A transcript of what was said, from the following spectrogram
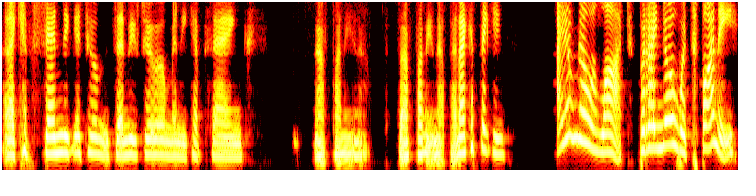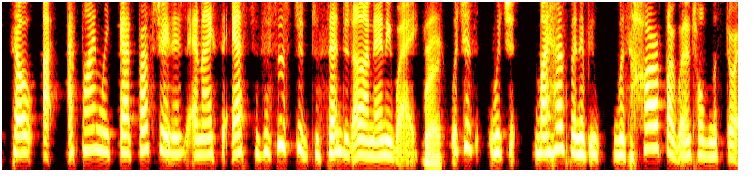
and I kept sending it to him and sending it to him, and he kept saying, "It's not funny enough. It's not funny enough." And I kept thinking, I don't know a lot, but I know what's funny. So I, I finally got frustrated and I asked his assistant to send it on anyway, right. which is, which my husband, if he was horrified when I told him the story,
